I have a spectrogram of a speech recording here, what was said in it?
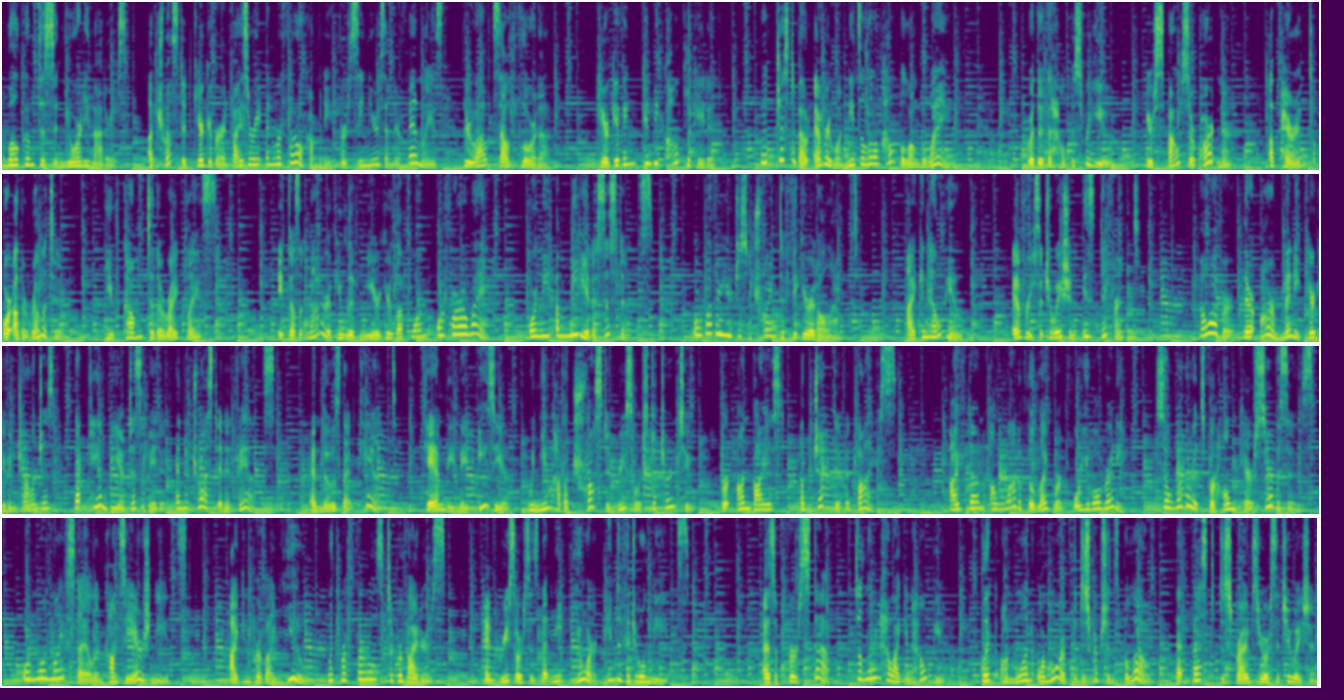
Welcome to Seniority Matters, a trusted caregiver advisory and referral company for seniors and their families throughout South Florida. Caregiving can be complicated, but just about everyone needs a little help along the way. Whether the help is for you, your spouse or partner, a parent or other relative, you've come to the right place. It doesn't matter if you live near your loved one or far away, or need immediate assistance, or whether you're just trying to figure it all out. I can help you. Every situation is different. However, there are many caregiving challenges that can be anticipated and addressed in advance, and those that can't can be made easier when you have a trusted resource to turn to for unbiased, objective advice. I've done a lot of the legwork for you already, so whether it's for home care services or more lifestyle and concierge needs, I can provide you with referrals to providers and resources that meet your individual needs. As a first step, to learn how I can help you, click on one or more of the descriptions below that best describes your situation.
